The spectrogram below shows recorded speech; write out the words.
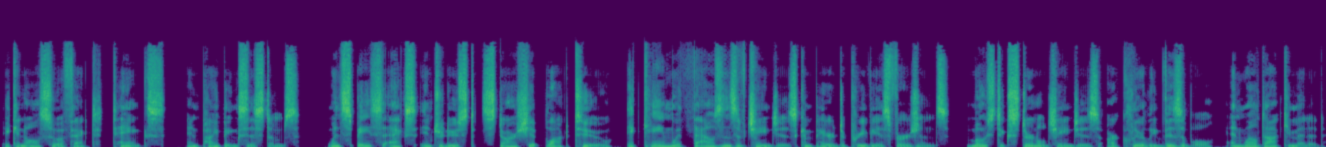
it can also affect tanks and piping systems. When SpaceX introduced Starship Block 2, it came with thousands of changes compared to previous versions. Most external changes are clearly visible and well documented.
